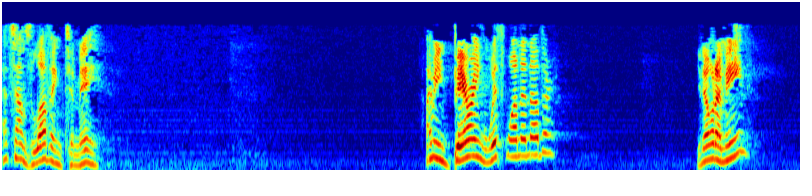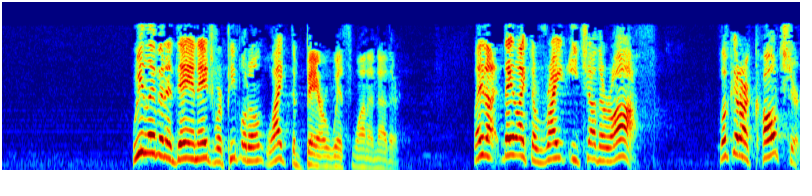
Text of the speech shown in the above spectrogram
That sounds loving to me. I mean, bearing with one another? You know what I mean? We live in a day and age where people don't like to bear with one another. They like, they like to write each other off. Look at our culture.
